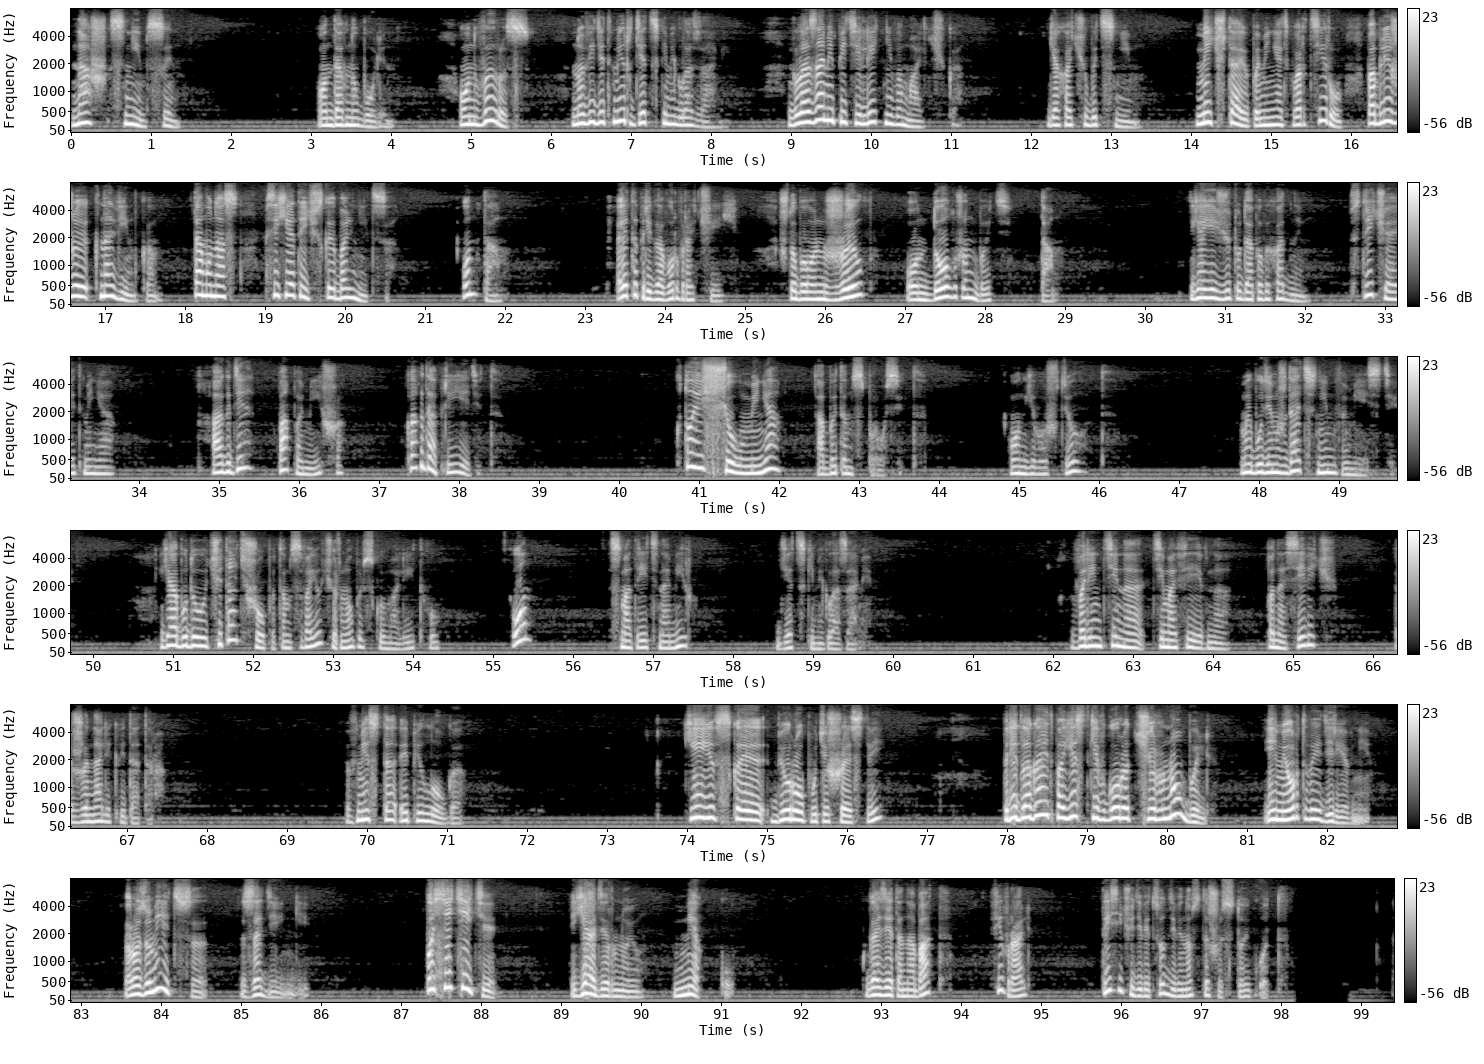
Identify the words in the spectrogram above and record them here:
Наш с ним сын. Он давно болен. Он вырос, но видит мир детскими глазами, глазами пятилетнего мальчика. Я хочу быть с ним. Мечтаю поменять квартиру поближе к новинкам. Там у нас психиатрическая больница. Он там. Это приговор врачей. Чтобы он жил, он должен быть там. Я езжу туда по выходным встречает меня. А где папа Миша? Когда приедет? Кто еще у меня об этом спросит? Он его ждет. Мы будем ждать с ним вместе. Я буду читать шепотом свою чернобыльскую молитву. Он смотреть на мир детскими глазами. Валентина Тимофеевна Панасевич, жена ликвидатора. Вместо эпилога. Киевское бюро путешествий предлагает поездки в город Чернобыль и мертвые деревни. Разумеется, за деньги. Посетите ядерную Мекку. Газета «Набат», февраль, 1996 год.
